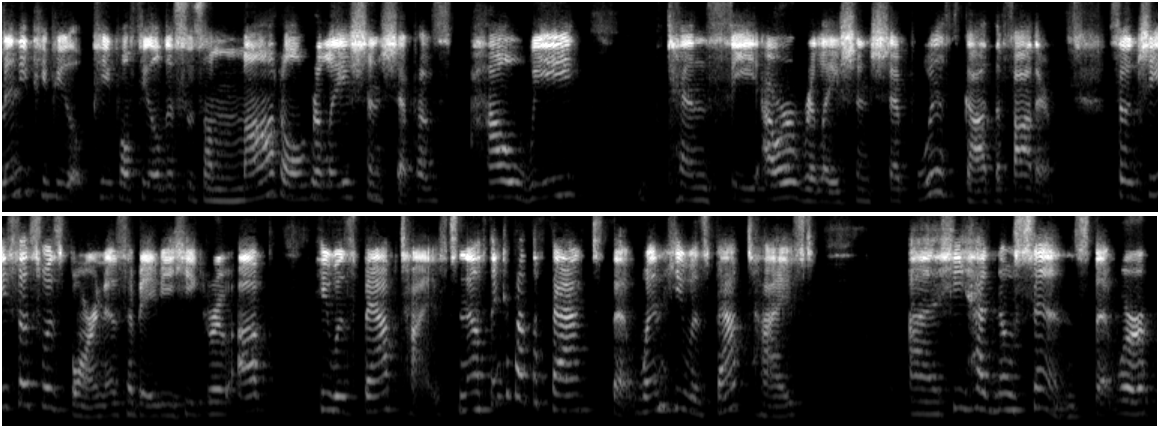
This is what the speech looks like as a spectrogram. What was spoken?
many people people feel this is a model relationship of how we can see our relationship with God the Father. So Jesus was born as a baby. He grew up. He was baptized. Now think about the fact that when he was baptized, uh, he had no sins that were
